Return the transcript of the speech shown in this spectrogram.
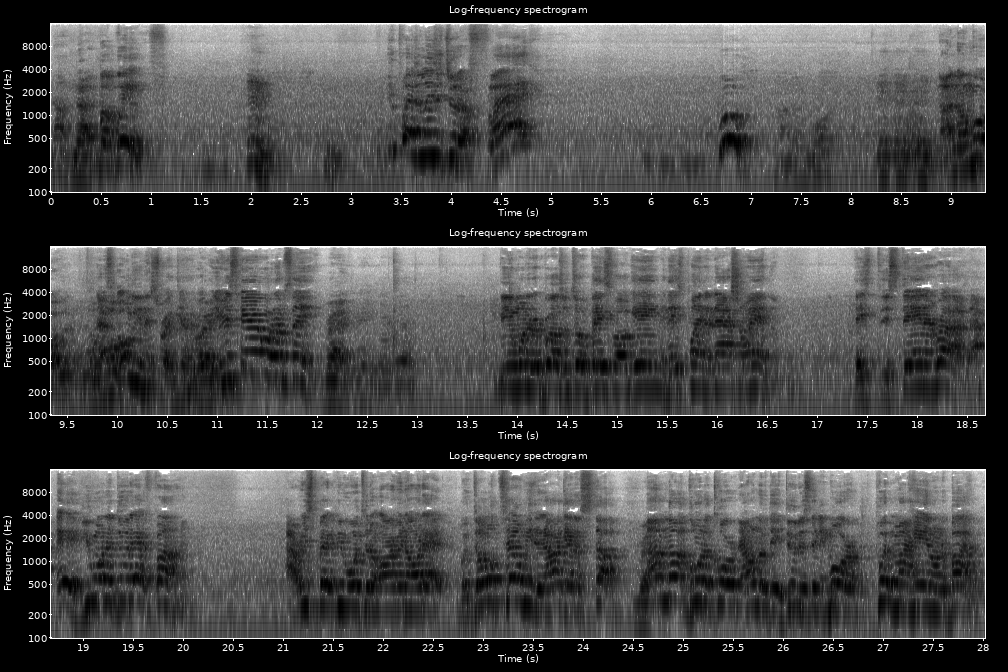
Nothing. But wave. Mm. You pledge allegiance to the flag? Woo. Not no more. That's more. holiness right there. Right. You just hearing what I'm saying? Right. Me and one of the brothers went to a baseball game and they was playing the national anthem. They, they stand and ride. I- Hey, if you want to do that, fine. I respect people went to the army and all that, but don't tell me that I gotta stop. Right. I'm not going to court. I don't know if they do this anymore. Putting my hand on the Bible.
